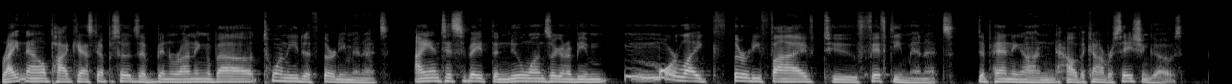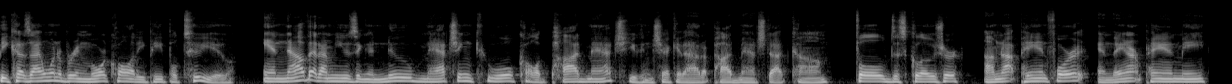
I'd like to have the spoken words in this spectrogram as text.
Right now, podcast episodes have been running about 20 to 30 minutes. I anticipate the new ones are going to be more like 35 to 50 minutes, depending on how the conversation goes, because I want to bring more quality people to you and now that I'm using a new matching tool called Podmatch, you can check it out at podmatch.com. Full disclosure, I'm not paying for it and they aren't paying me,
